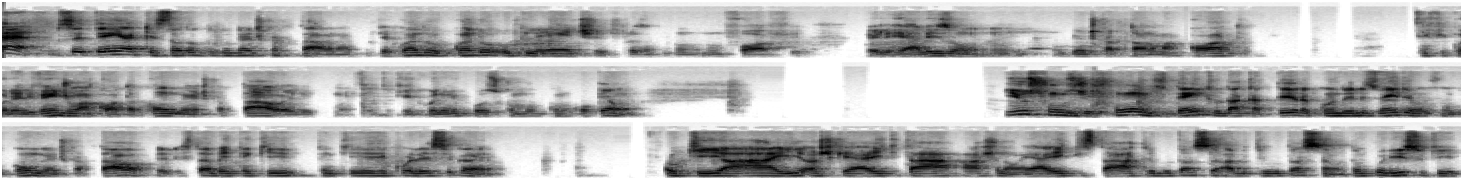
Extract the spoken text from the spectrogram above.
É, você tem a questão do, do ganho de capital, né? Porque quando, quando o cliente, por exemplo, num, num FOF, ele realiza um, um, ganho de capital numa cota, enfim, quando ele vende uma cota com ganho de capital, ele que recolher um imposto como, como qualquer um. E os fundos de fundos, dentro da carteira, quando eles vendem um fundo com ganho de capital, eles também têm que, têm que recolher esse ganho. O que aí, acho que é aí que está, acho não, é aí que está a tributação, a tributação. Então, por isso que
